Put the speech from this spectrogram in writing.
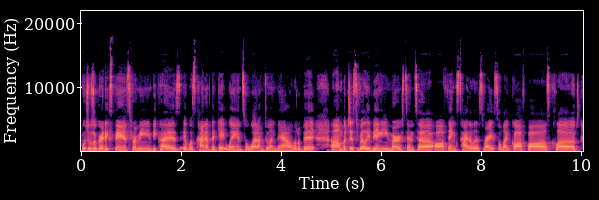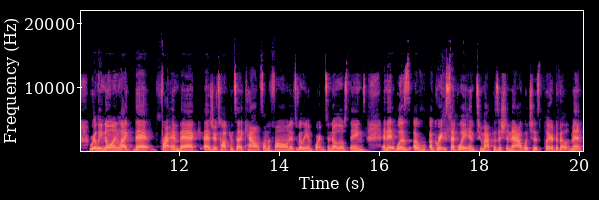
which was a great experience for me because it was kind of the gateway into what I'm doing now a little bit. Um, but just really being immersed into all things Titleist, right? So like golf balls, clubs, really knowing like that front and back as you're talking to accounts on the phone. It's really important to know those things, and it was a, a great segue into my position now, which is player development.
